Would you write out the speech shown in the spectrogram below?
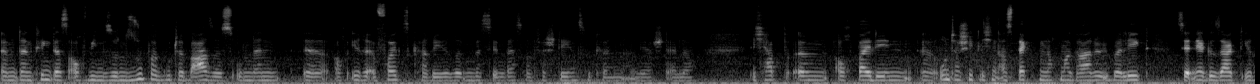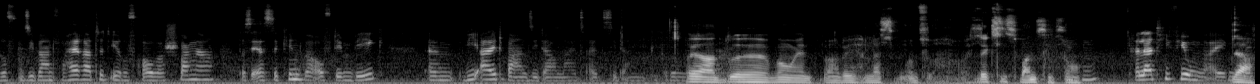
ähm, dann klingt das auch wie so eine super gute Basis, um dann äh, auch Ihre Erfolgskarriere ein bisschen besser verstehen zu können an der Stelle. Ich habe ähm, auch bei den äh, unterschiedlichen Aspekten nochmal gerade überlegt, Sie hatten ja gesagt, ihre, Sie waren verheiratet, Ihre Frau war schwanger, das erste Kind war auf dem Weg. Ähm, wie alt waren Sie damals, als Sie dann gegründet haben? Ja, äh, Moment, warte, ich lass, 26 so. Mhm. Relativ jung eigentlich, ja.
